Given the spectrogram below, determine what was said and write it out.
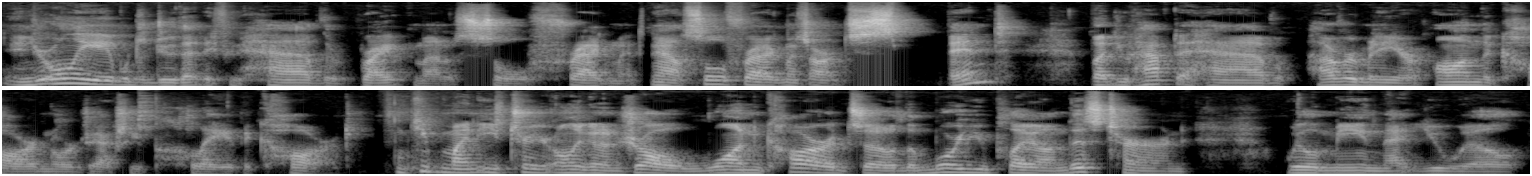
and you're only able to do that if you have the right amount of soul fragments. Now, soul fragments aren't spent, but you have to have however many are on the card in order to actually play the card. And keep in mind, each turn you're only going to draw one card, so the more you play on this turn will mean that you will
